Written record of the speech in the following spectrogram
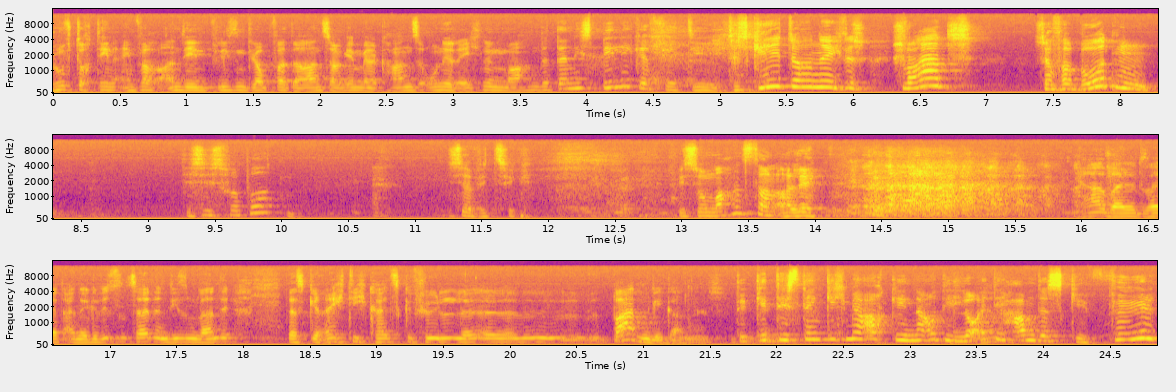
ruf doch den einfach an, den Fliesenklopfer da und sag ihm, er kann es ohne Rechnung machen, dann ist es billiger für dich. Das geht doch nicht, das ist schwarz. So verboten. Das ist verboten. Ist ja witzig. Wieso machen es dann alle? Ja, weil seit einer gewissen Zeit in diesem Lande das Gerechtigkeitsgefühl äh, baden gegangen ist. Das denke ich mir auch genau. Die Leute haben das Gefühl,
